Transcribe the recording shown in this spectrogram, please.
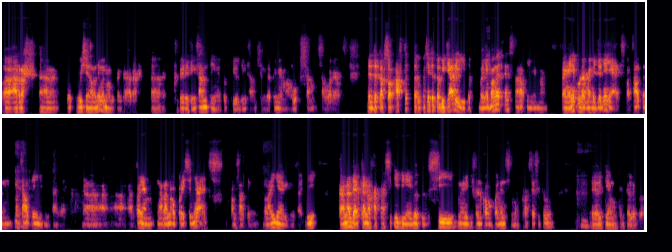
uh, arah uh, profesionalnya memang bukan ke arah uh, creating something atau building something, tapi memang work some, somewhere else. Dan tetap sought after, maksudnya tetap dicari gitu. Banyak banget kan startup yang memang pengennya product manajernya ya ex consultant, Iya. consulting gitu misalnya. Uh, atau yang ngaran operationnya ex consulting lainnya gitu. Jadi karena that kind of capacity being able to see many different components in the process itu Hmm. ya itu yang mungkin valuable.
